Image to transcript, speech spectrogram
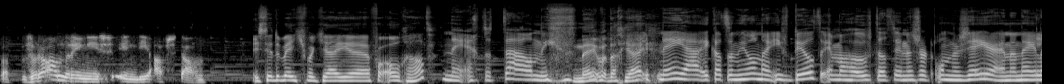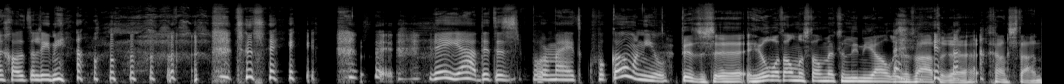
wat de verandering is in die afstand. Is dit een beetje wat jij eh, voor ogen had? Nee, echt totaal niet. Nee, wat dacht jij? Nee, ja, ik had een heel naïef beeld in mijn hoofd dat in een soort onderzeeër en een hele grote linie. dus, nee, ja, dit is voor mij het volkomen nieuw. Dit is eh, heel wat anders dan met een liniaal in het water eh, gaan staan.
